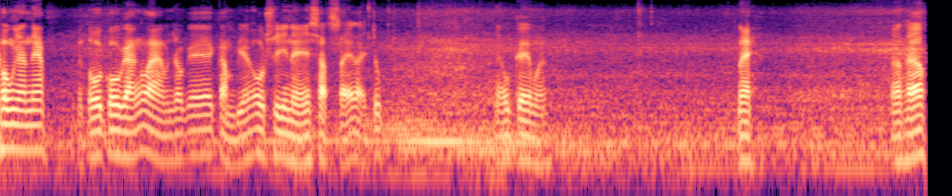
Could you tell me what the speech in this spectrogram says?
Không nha anh em. Tôi cố gắng làm cho cái cảm biến oxy này sạch sẽ lại chút. Này ok mà. Này. À, thấy không?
